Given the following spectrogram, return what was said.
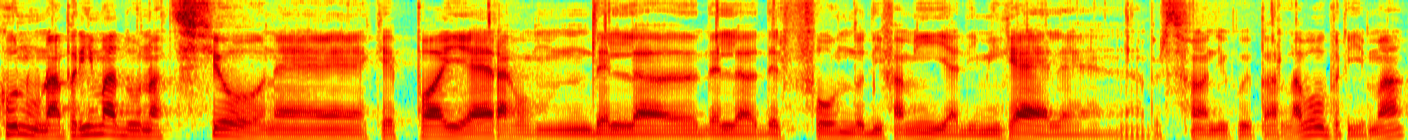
con una prima donazione che poi era del, del, del, fondo di famiglia di Michele, la persona di cui parlavo prima,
